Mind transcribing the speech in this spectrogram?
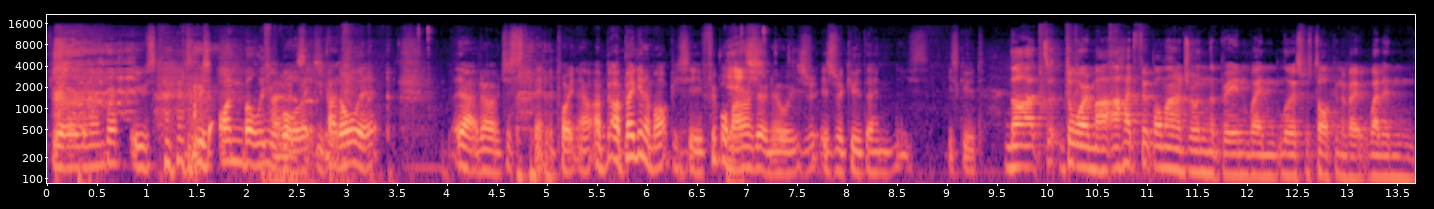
If you ever remember, he was he was unbelievable. How is Like this he had all it. Yeah, no, just make the point now. I'm, I'm bigging him up. You see, Football Yes. Manager, no, he's he's really good. Then he's he's good. No, d- don't worry, Matt. I had Football Manager on the brain when Lewis was talking about winning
